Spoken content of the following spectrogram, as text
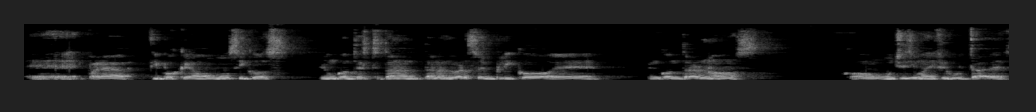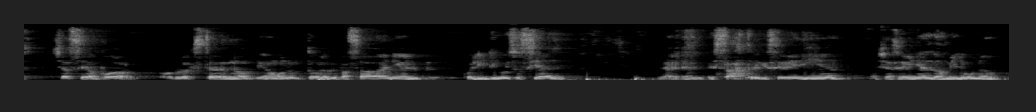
eh, para tipos que éramos músicos en un contexto tan, tan adverso implicó eh, encontrarnos con muchísimas dificultades, ya sea por, lo externo, digamos, todo lo que pasaba a nivel político y social, el desastre que se venía, ya se venía el 2001,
